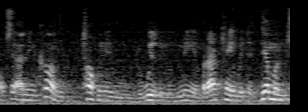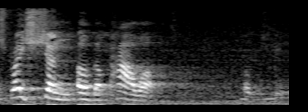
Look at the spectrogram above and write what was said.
I'll say I didn't come talking in the wisdom of men, but I came with the demonstration of the power of the Spirit.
